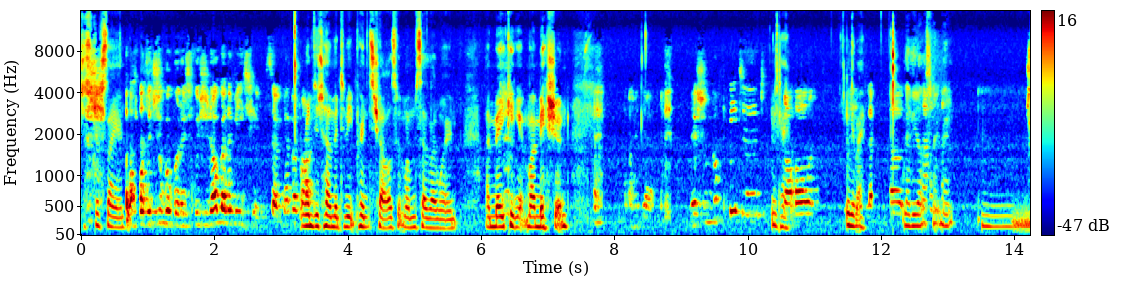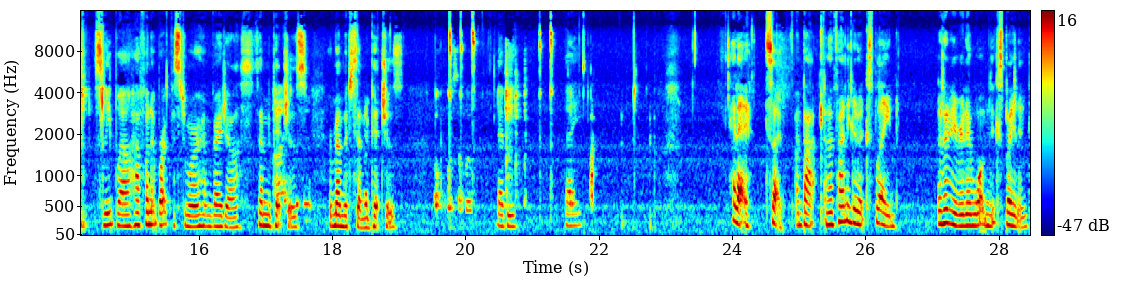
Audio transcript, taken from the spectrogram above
Just, just saying. Not bother to Google because you're not going to meet him, so never I'm determined to meet Prince Charles, but Mum says I won't. I'm making it my mission. Okay. Mission completed. Okay. Anyway, Love love you lots, night night. Mm, sleep well. Have fun at breakfast tomorrow. I'm very jealous. Send me pictures. Remember to send me pictures. Of course I will. Love you. Bye. Hello. So, I'm back and I'm finally going to explain. I don't even know what I'm explaining.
